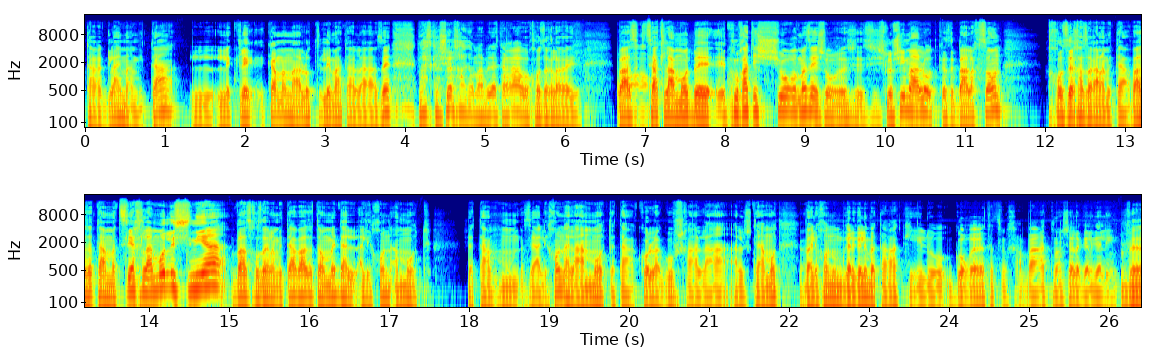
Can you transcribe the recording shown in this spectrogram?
את הרגליים מהמיטה, לכלי, כמה מעלות למטה על הזה, ואז קשה לך, אתה מאבד הכרה וחוזר לרגל. ואז וואו. קצת לעמוד בתנוחת אישור, מה זה אישור? 30 מעלות כזה באלכסון, חוזר חזרה למיטה. ואז אתה מצליח לעמוד לשנייה, ואז חוזר למיטה, ואז אתה עומד על הליכון אמות. שאתה, זה הליכון על האמות, אתה, כל הגוף שלך על, ה, על שתי אמות, וההליכון הוא מגלגלים, ואתה רק כאילו גורר את עצמך בתנועה של הגלגלים. ו-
